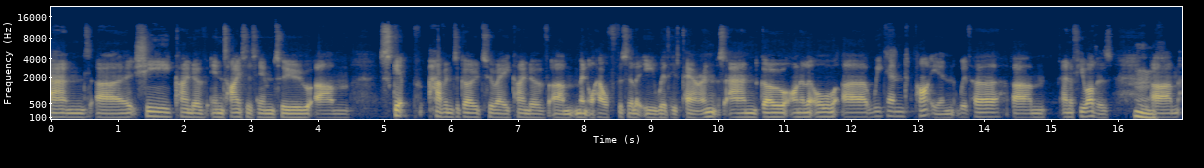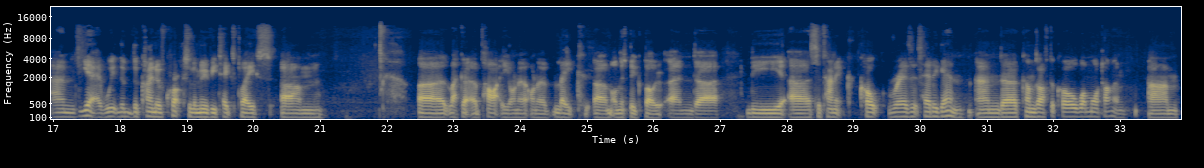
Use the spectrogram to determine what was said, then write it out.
and uh, she kind of entices him to um, skip having to go to a kind of um, mental health facility with his parents and go on a little uh, weekend partying with her um, and a few others. Hmm. Um, and yeah, we, the, the kind of crux of the movie takes place um, uh, like a, a party on a on a lake um, on this big boat, and uh, the uh, satanic cult rears its head again and uh, comes after Cole one more time. Um,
